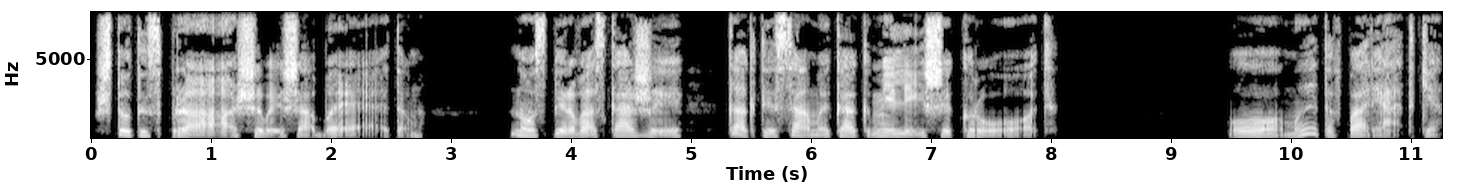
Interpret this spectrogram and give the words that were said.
что ты спрашиваешь об этом. Но сперва скажи, как ты сам и как милейший крот». «О, мы-то в порядке»,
